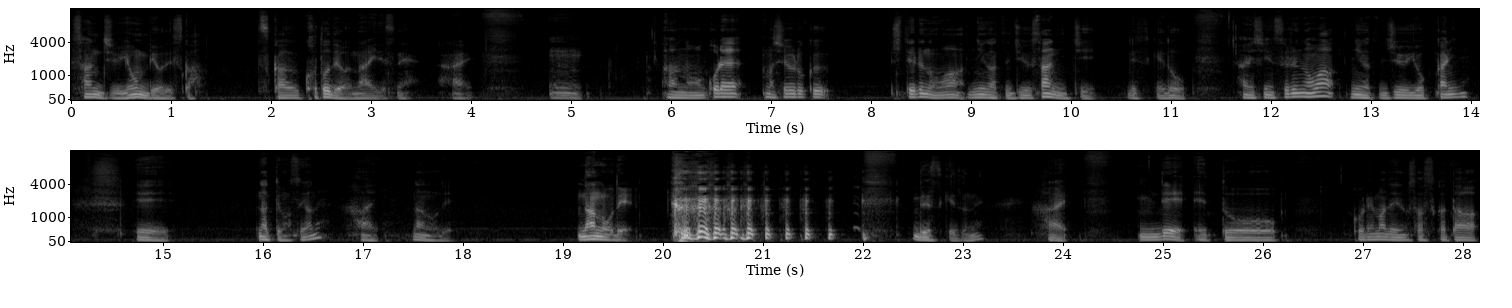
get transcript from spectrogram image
ー、34秒ですか。使うことではないですね。はい。うん。あの、これ、まあ、収録してるのは2月13日ですけど、配信するのは2月14日にね、えー、なってますよね。はい。なので、なので、ですけどね。はい。で、えっと、これまでの指す方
